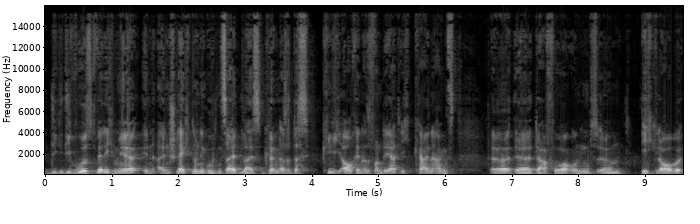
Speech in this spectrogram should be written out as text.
die, die Wurst werde ich mir in, in schlechten und in guten Zeiten leisten können. Also das kriege ich auch hin. Also von der hatte ich keine Angst äh, äh, davor. Und ähm, ich glaube,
